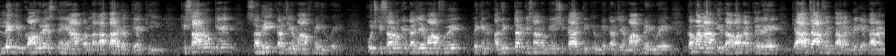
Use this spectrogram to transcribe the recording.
लेकिन कांग्रेस ने यहाँ पर लगातार गलतियाँ की। किसानों के सभी कर्जे माफ़ नहीं हुए। कुछ किसानों के कर्जे माफ़ हुए लेकिन अधिकतर किसानों की शिकायत थी कि उनके कर्जे माफ़ नहीं हुए। कमलनाथ ये दावा करते रहे कि आचार संहिता लगने के कारण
